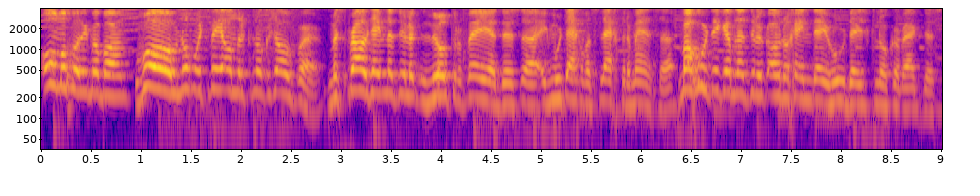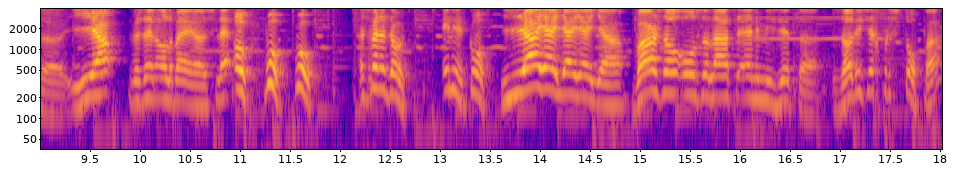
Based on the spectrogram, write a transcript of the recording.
Oh mijn god, ik ben bang. Wow, nog maar twee andere knokkers over. Mijn Sprout heeft natuurlijk nul trofeeën, dus uh, ik moet echt wat slechtere mensen. Maar goed, ik heb natuurlijk ook nog geen idee hoe deze knokker werkt. Dus uh, ja, we zijn allebei uh, slecht. Oh, wow, wow. Hij is bijna dood. In hit, kom op. Ja, ja, ja, ja, ja. Waar zal onze laatste enemy zitten? Zal die zich verstoppen?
